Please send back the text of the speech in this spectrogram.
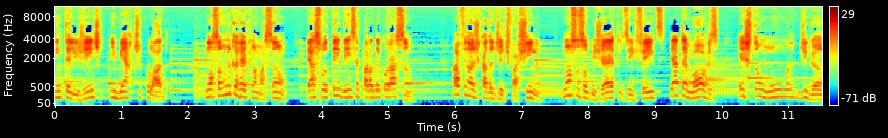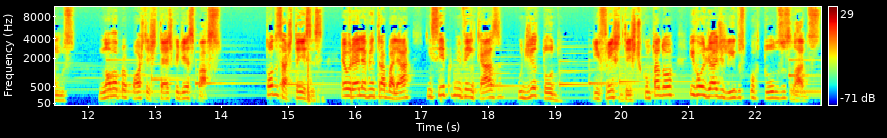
inteligente e bem articulada. Nossa única reclamação é a sua tendência para a decoração. Ao final de cada dia de faxina, nossos objetos, enfeites e até móveis estão numa, digamos, nova proposta estética de espaço. Todas as terças, Aurélia vem trabalhar e sempre me vê em casa o dia todo, em frente deste computador e rodear de livros por todos os lados.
